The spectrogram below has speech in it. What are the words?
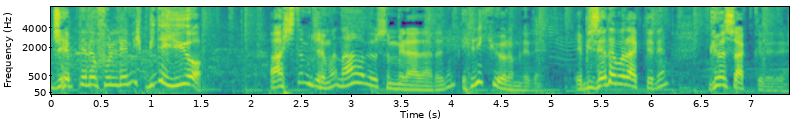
Cepleri fullemiş bir de yiyor. Açtım camı ne yapıyorsun birader dedim. Erik yiyorum dedi. E bize de bırak dedim. Göz hakkı dedi.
